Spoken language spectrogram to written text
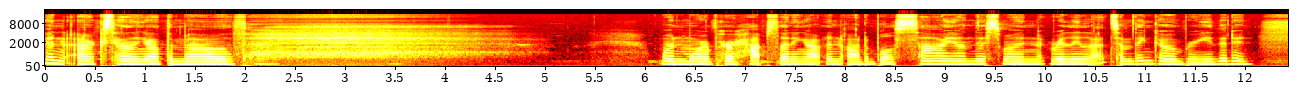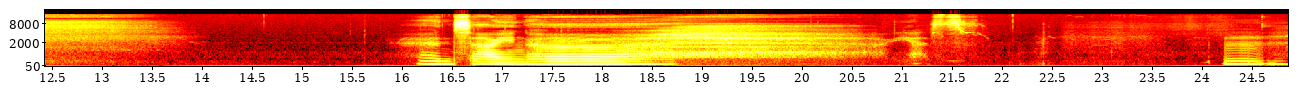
and exhaling out the mouth. One more, perhaps letting out an audible sigh on this one. Really let something go. Breathe it in. And sighing. Uh, Mm.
